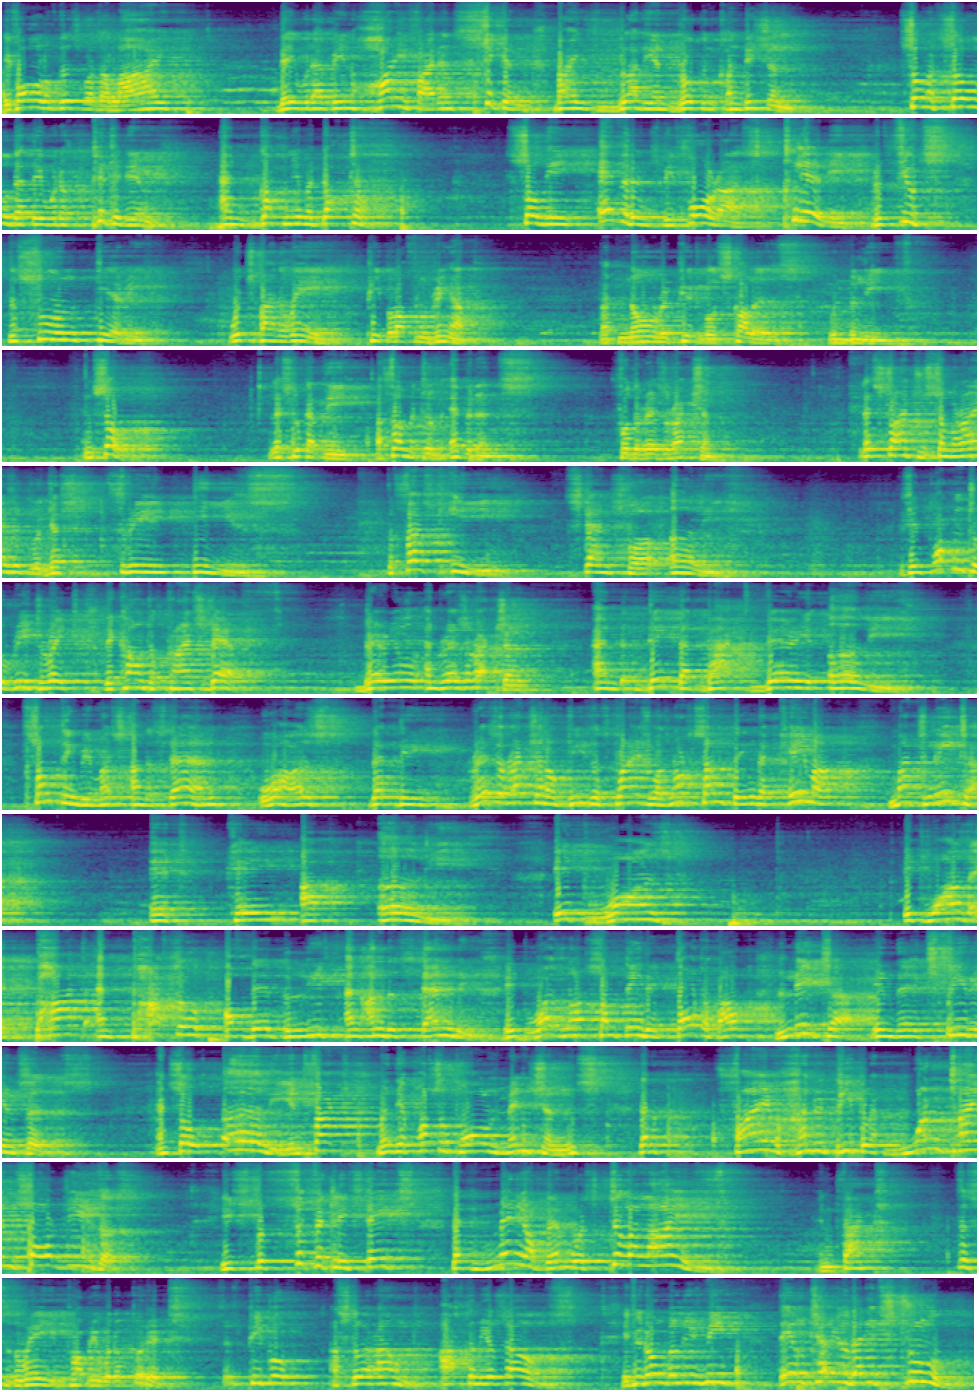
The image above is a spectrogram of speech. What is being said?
If all of this was a lie, they would have been horrified and sickened by his bloody and broken condition. So much so that they would have pitied him and gotten him a doctor. So the evidence before us clearly refutes the swoon theory which, by the way, people often bring up, but no reputable scholars would believe. And so, let's look at the affirmative evidence for the resurrection. Let's try to summarize it with just three E's. The first E stands for early. It's important to reiterate the account of Christ's death burial, and resurrection and date that back very early. Something we must understand was that the resurrection of Jesus Christ was not something that came up much later. It came up early. It was it was a part and parcel of their belief and understanding. It was not something they thought about later in their experiences. And so early, in fact, when the Apostle Paul mentions that 500 people at one time saw Jesus, he specifically states that many of them were still alive. In fact, this is the way he probably would have put it. Says, people are still around. Ask them yourselves. If you don't believe me, they'll tell you that it's true.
